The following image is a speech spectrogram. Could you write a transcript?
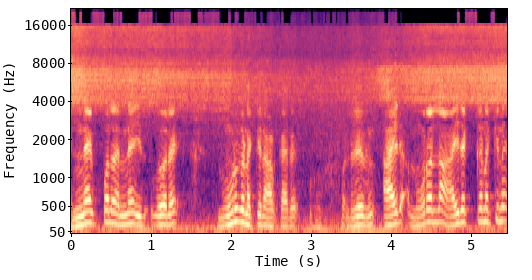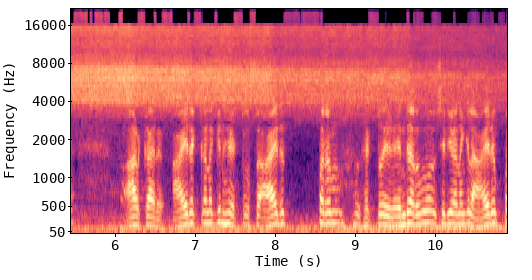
എന്നെ പോലെ തന്നെ ഇതുപോലെ നൂറുകണക്കിന് ആൾക്കാർ വളരെ ആയിര നൂറല്ല ആയിരക്കണക്കിന് ആൾക്കാർ ആയിരക്കണക്കിന് ഹെക്ടർ ആയിരപ്പരം ഹെക്ടർ എന്റെ അറിവ് ശരിയാണെങ്കിൽ ആയിരപ്പ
